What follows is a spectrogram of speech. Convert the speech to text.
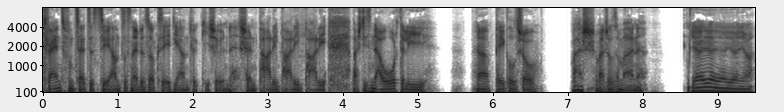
die Fans vom ZSC haben das nicht so gesehen. Die haben wirklich schön, schön Party, Party, Party. Weißt du, die sind auch ordentlich, ja, Pegel schon. Weißt du, was ich meine? Ja, ja, ja, ja, ja.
